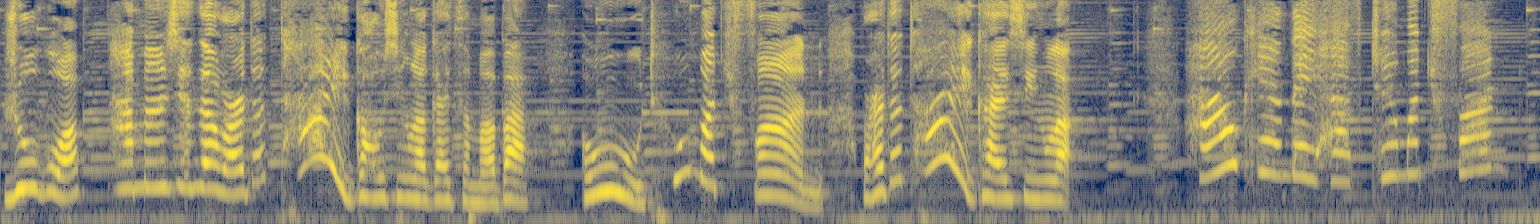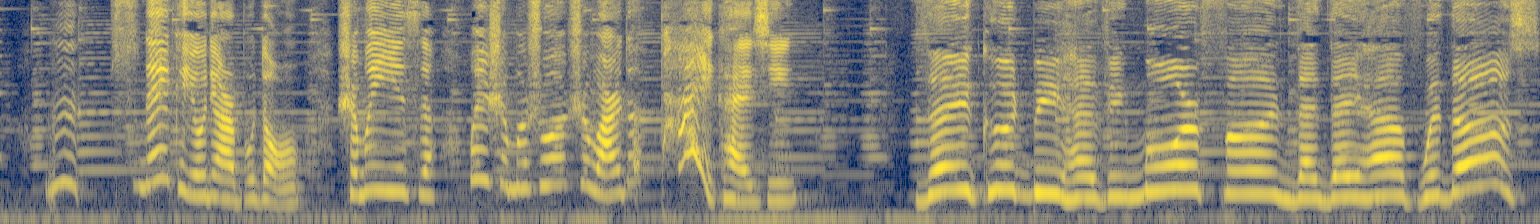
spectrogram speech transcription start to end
如果他们现在玩的太高兴了，该怎么办？哦，too much fun，玩的太开心了。How can they have too much fun？嗯，Snake 有点不懂，什么意思？为什么说是玩的太开心？They could be having more fun than they have with us.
